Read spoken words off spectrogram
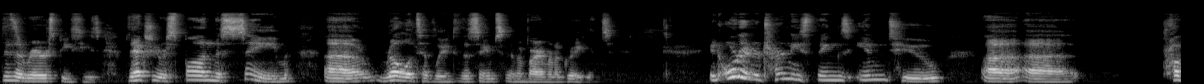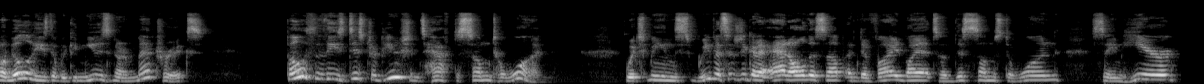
this is a rare species. They actually respond the same uh, relatively to the same set of environmental gradients. In order to turn these things into uh, uh, probabilities that we can use in our metrics, both of these distributions have to sum to 1, which means we've essentially got to add all this up and divide by it, so this sums to 1. Same here.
